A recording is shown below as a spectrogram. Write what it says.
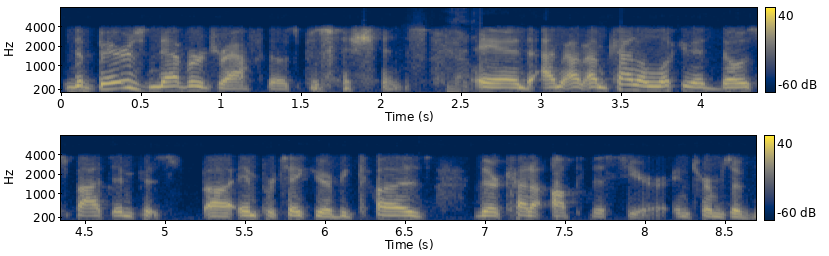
the Bears never draft those positions, no. and I'm, I'm kind of looking at those spots in uh, in particular because they're kind of up this year in terms of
